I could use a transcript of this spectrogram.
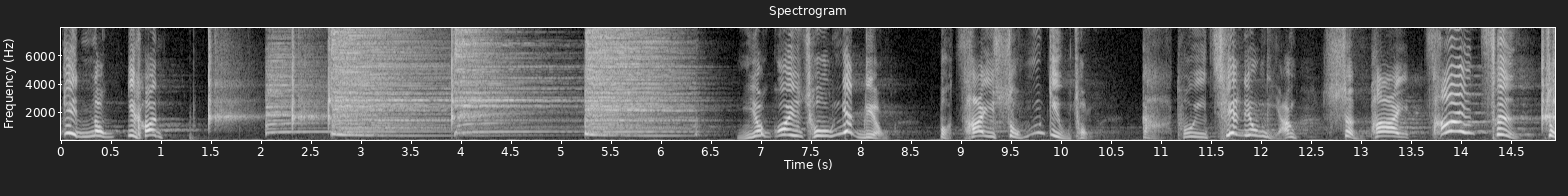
金龙一看，玉爱冲一两，不猜送九重。加推千两粮，神派在此中。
